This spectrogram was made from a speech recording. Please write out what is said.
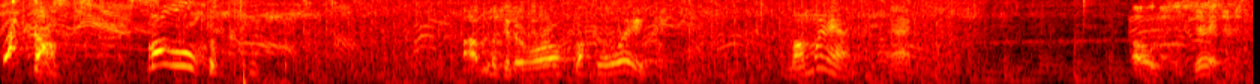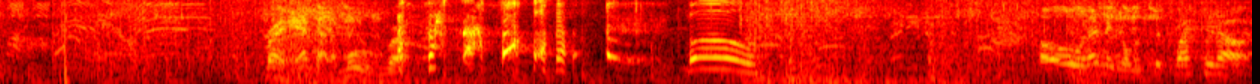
What the? Oh! I'm looking the wrong fucking way. My money out of that. Oh shit. Right, I gotta move, bro. Boom! Oh, that nigga took my shit out.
